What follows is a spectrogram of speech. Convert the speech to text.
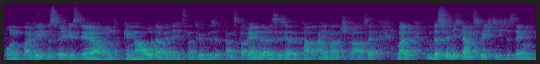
und mein Lebensweg ist der und genau da werde ich jetzt natürlich ein bisschen transparenter, das ist ja total Einbahnstraße, weil, und das finde ich ganz wichtig, das Denken.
